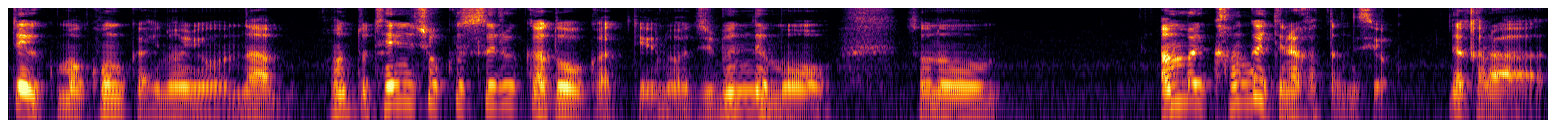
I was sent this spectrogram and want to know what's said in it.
て、まあ、今回のような、本当転職するかどうかっていうのは自分でも、その、あんまり考えてなかったんですよ。だから、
